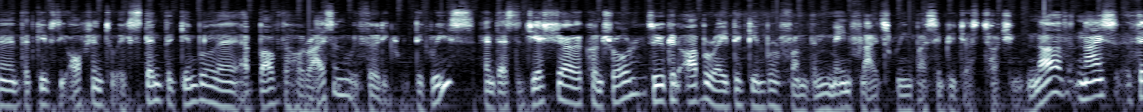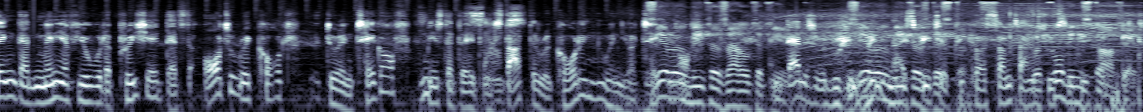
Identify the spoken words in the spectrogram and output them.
uh, that gives the option to extend the gimbal uh, above the horizon with 30 degrees. And there's the gesture control. So you can operate the gimbal from the main flight screen by simply just touching. Another nice thing that many of you would appreciate, that's the auto record during takeoff. It means that it will start the recording when you're taking Zero off. meters altitude. And that is a really, Zero really nice feature distance. because sometimes you Recording started. forget.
